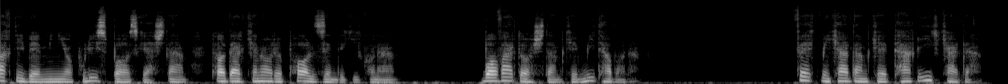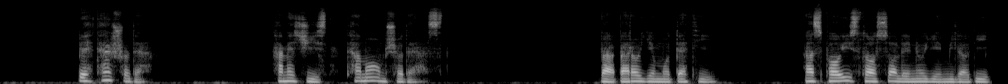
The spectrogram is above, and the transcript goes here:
وقتی به مینیاپولیس بازگشتم تا در کنار پال زندگی کنم باور داشتم که می توانم. فکر می کردم که تغییر کردم. بهتر شدم. همه چیز تمام شده است. و برای مدتی از پاییز تا سال نو میلادی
